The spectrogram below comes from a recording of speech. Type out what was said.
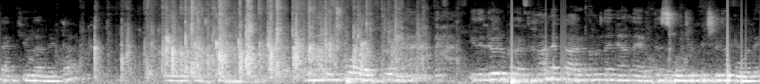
താങ്ക് യു ലാലേട്ട. ഞാനിപ്പോൾ ഓർക്കുകയാണ് ഇതിന്റെ ഒരു പ്രധാന കാരണം എന്ന് ഞാൻ നേരത്തെ സൂചിപ്പിച്ചതുപോലെ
